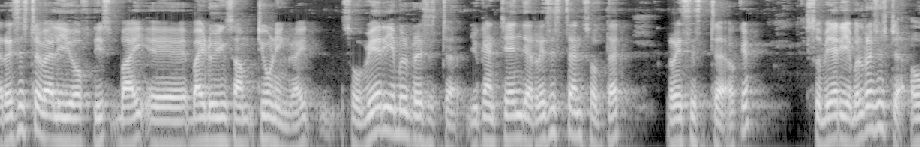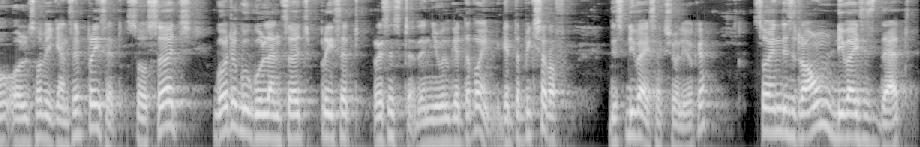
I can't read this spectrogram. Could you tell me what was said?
resistor value of this by uh, by doing some tuning right? So variable resistor you can change the resistance of that resistor okay? So variable resistor Al- also we can say preset. So search go to google and search preset resistor then you will get the point get the picture of this device actually okay? So in this round device is that.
